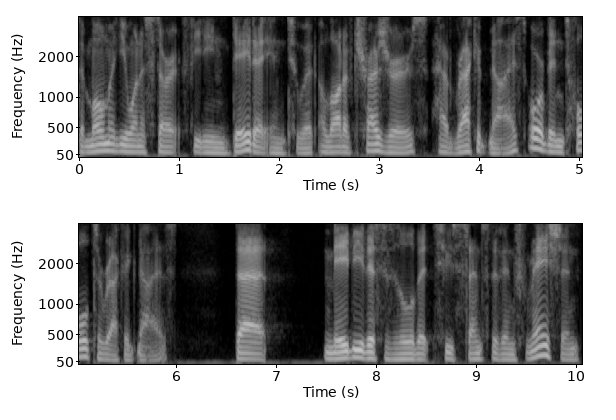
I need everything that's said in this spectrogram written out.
the moment you want to start feeding data into it, a lot of treasurers have recognized or been told to recognize that maybe this is a little bit too sensitive information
